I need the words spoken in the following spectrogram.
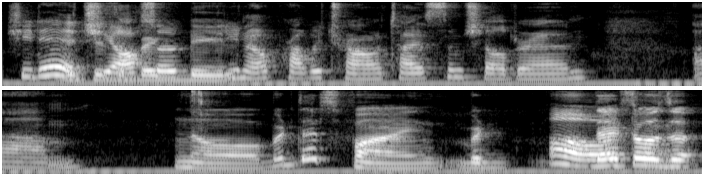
she did. She is a big also, you know, probably traumatized some children. Um, No, but that's fine. But Oh, that was fine. a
